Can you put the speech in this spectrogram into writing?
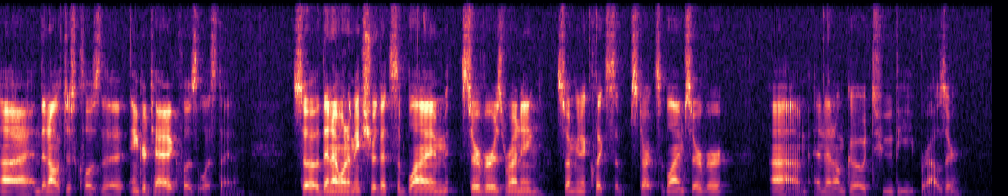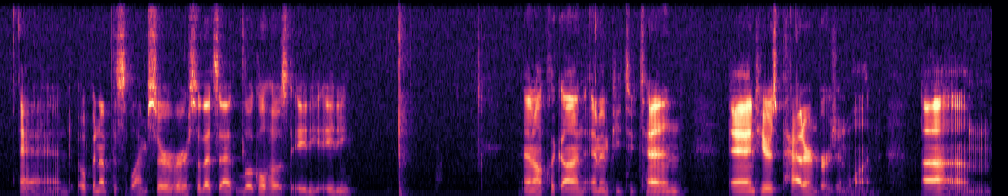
Uh, and then I'll just close the anchor tag, close the list item. So then I want to make sure that Sublime server is running. So I'm going to click sub start Sublime server. Um, and then I'll go to the browser and open up the Sublime server. So that's at localhost 8080. And I'll click on MMP210 and here's pattern version 1. Um,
